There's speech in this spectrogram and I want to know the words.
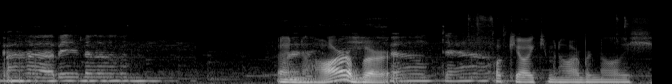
Babylon. Een harbor. Fuck jou, ik heb een harbor nodig.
